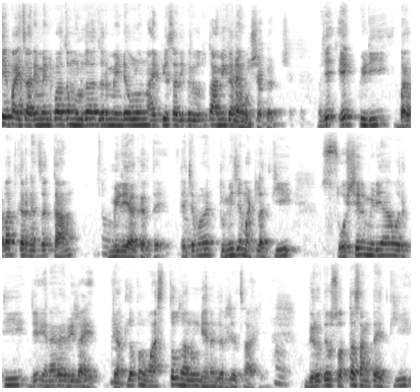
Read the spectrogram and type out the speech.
ते पाहायचं अरे मेंढपाळाचा मुलगा जर मेंढ्या वळून आय पी एस अधिकारी होतो तर आम्ही का नाही होऊ शकत म्हणजे एक पिढी बर्बाद करण्याचं काम हो. मीडिया करते त्याच्यामुळे तुम्ही जे म्हटलात की सोशल मीडियावरती जे येणाऱ्या रील आहेत त्यातलं पण वास्तव जाणून घेणं गरजेचं हो. आहे बिरोदेव स्वतः सांगतायत की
